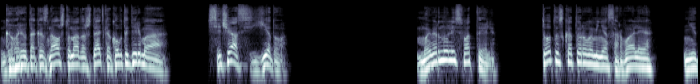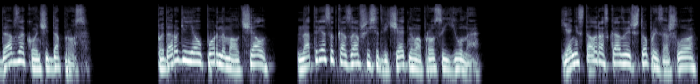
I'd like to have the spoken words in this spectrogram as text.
«Говорю, так и знал, что надо ждать какого-то дерьма. Сейчас еду». Мы вернулись в отель, тот, из которого меня сорвали, не дав закончить допрос. По дороге я упорно молчал, наотрез отказавшись отвечать на вопросы Юна. Я не стал рассказывать, что произошло,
